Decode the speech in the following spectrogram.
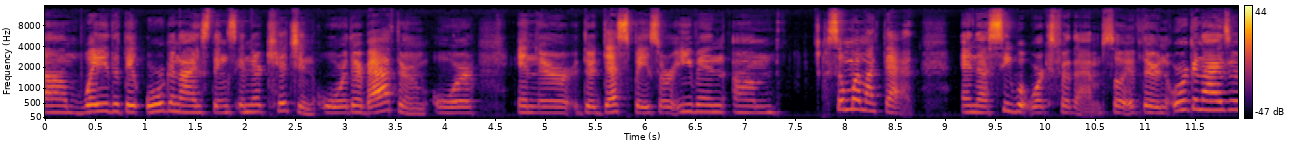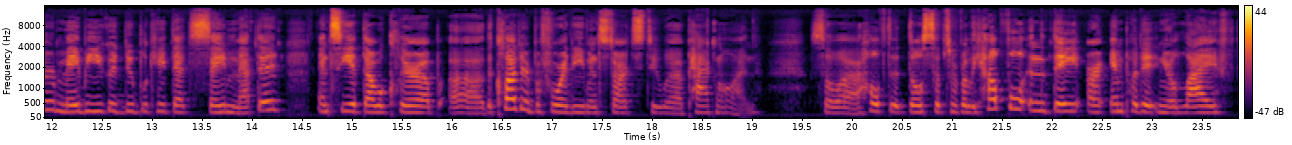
um, way that they organize things in their kitchen or their bathroom or in their their desk space or even um, somewhere like that and uh, see what works for them. So if they're an organizer, maybe you could duplicate that same method and see if that will clear up uh, the clutter before it even starts to uh, pack on. So uh, I hope that those tips are really helpful and that they are inputted in your life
